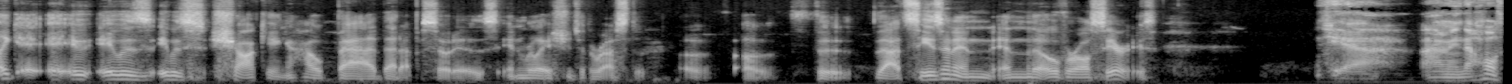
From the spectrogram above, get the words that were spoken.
like it, it, it was it was shocking how bad that episode is in relation to the rest of, of, of the that season and and the overall series. Yeah, I mean the whole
